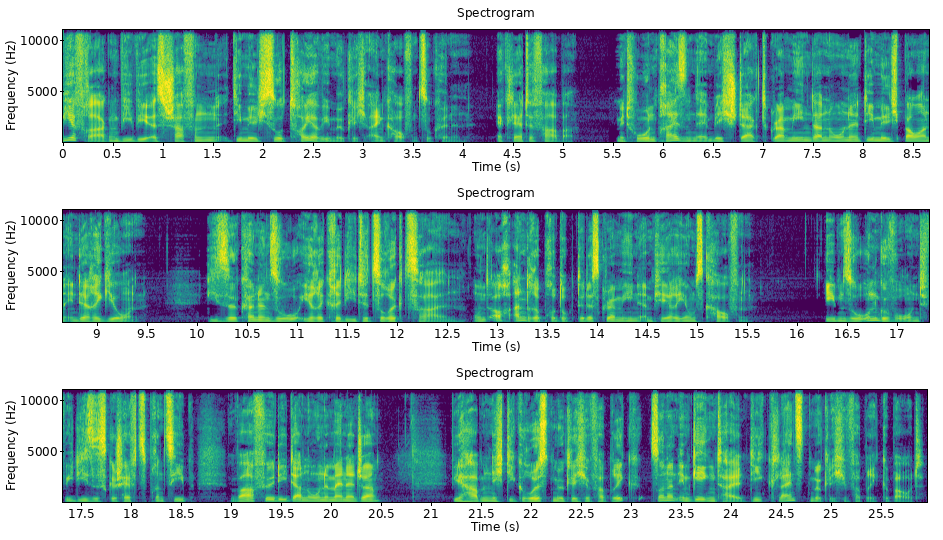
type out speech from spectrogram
Wir fragen, wie wir es schaffen, die Milch so teuer wie möglich einkaufen zu können, erklärte Faber. Mit hohen Preisen nämlich stärkt Grameen Danone die Milchbauern in der Region. Diese können so ihre Kredite zurückzahlen und auch andere Produkte des Grameen Imperiums kaufen. Ebenso ungewohnt wie dieses Geschäftsprinzip war für die Danone-Manager, wir haben nicht die größtmögliche Fabrik, sondern im Gegenteil die kleinstmögliche Fabrik gebaut.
